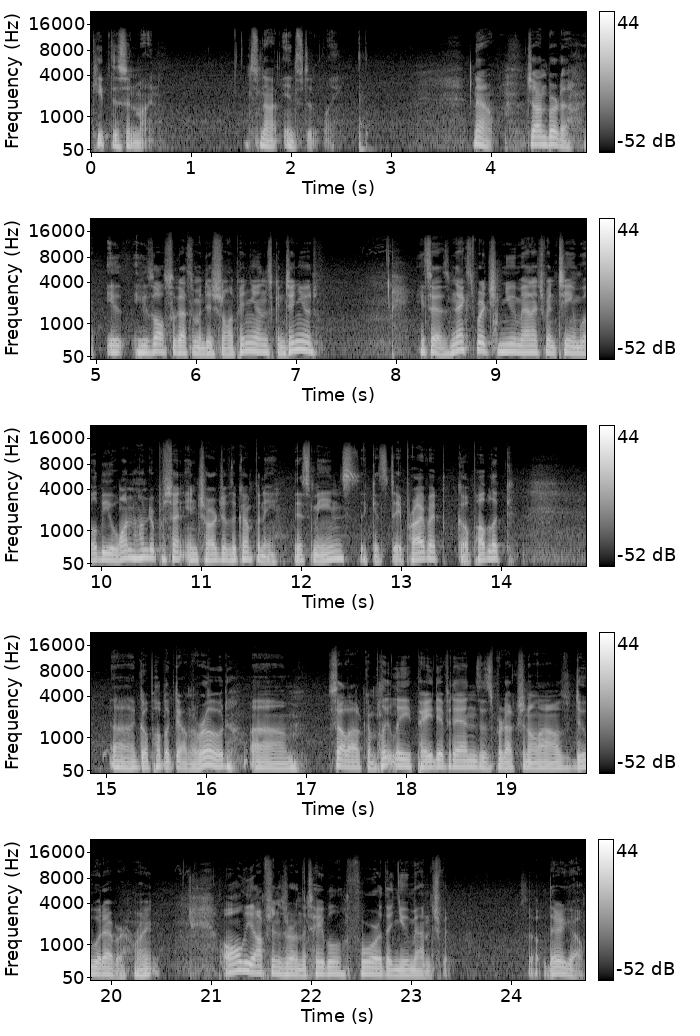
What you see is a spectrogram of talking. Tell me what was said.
Keep this in mind. It's not instantly. Now, John Brda, he's also got some additional opinions. Continued. He says, NextBridge new management team will be 100% in charge of the company. This means it can stay private, go public, uh, go public down the road, um, sell out completely, pay dividends as production allows, do whatever, right? All the options are on the table for the new management. So there you go.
